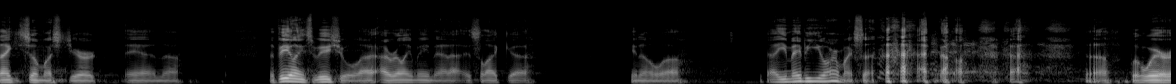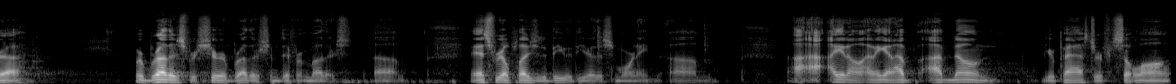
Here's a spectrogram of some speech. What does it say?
Thank you. So much, Jared. And uh, the feeling's mutual. I, I, really mean that. It's like, uh, you know, uh, you maybe you are my son. no. but we're uh, we're brothers for sure, brothers from different mothers. Um, it's a real pleasure to be with you here this morning. Um, I, I, you know, and again, I've, I've known your pastor for so long,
